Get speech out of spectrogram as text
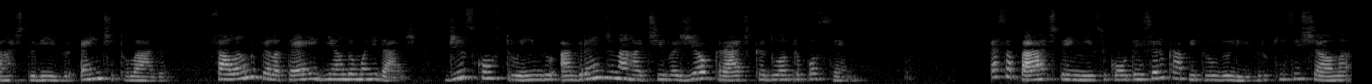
Parte do livro é intitulada Falando pela Terra e Guiando a Humanidade, desconstruindo a grande narrativa geocrática do Antropoceno. Essa parte tem início com o terceiro capítulo do livro, que se chama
